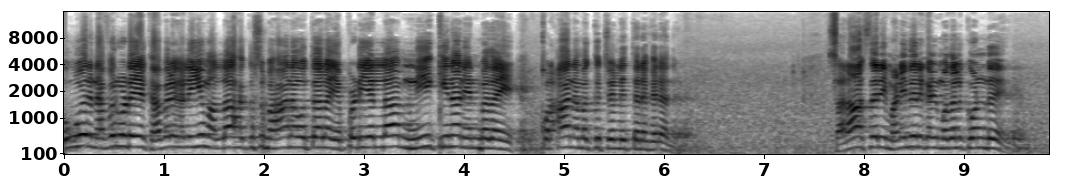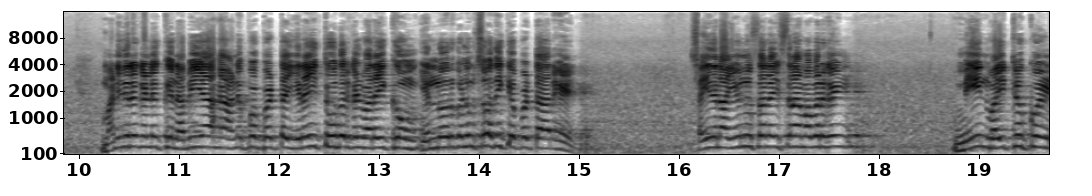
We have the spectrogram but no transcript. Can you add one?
ஒவ்வொரு நபருடைய கவலைகளையும் அல்லாஹுக்கு சுபஹானவுத்தாலா எப்படியெல்லாம் நீக்கினான் என்பதை குர்ஆன் நமக்கு சொல்லித் தருகிறது. சராசரி மனிதர்கள் முதல் கொண்டு மனிதர்களுக்கு நபியாக அனுப்பப்பட்ட இறை தூதர்கள் வரைக்கும் எல்லோர்களும் சோதிக்கப்பட்டார்கள். சைதனா யூனுஸ் அலை இஸ்லாம் அவர்கள் மீன் வயிற்றுக்குள்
